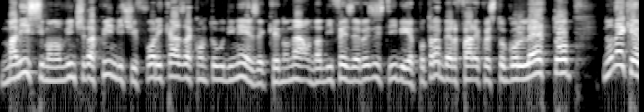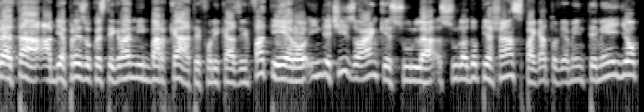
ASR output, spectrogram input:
malissimo, non vince da 15 fuori casa contro Udinese che non ha una difesa irresistibile, potrebbe fare questo golletto. Non è che in realtà abbia preso queste grandi imbarcate fuori casa, infatti ero indeciso anche sulla, sulla doppia chance, pagato ovviamente meglio.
